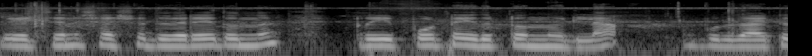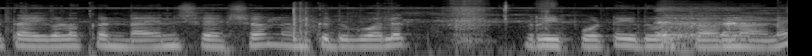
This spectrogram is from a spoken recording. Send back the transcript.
മേടിച്ചതിന് ശേഷം ഇതുവരെ ഇതൊന്ന് റീപോർട്ട് ചെയ്തിട്ടൊന്നുമില്ല. പുതുതായിട്ട് തൈകളൊക്കെ ഉണ്ടായതിന് ശേഷം നമുക്കിതുപോലെ റീപ്പോർട്ട് ചെയ്ത് കൊടുക്കാവുന്നതാണ്.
